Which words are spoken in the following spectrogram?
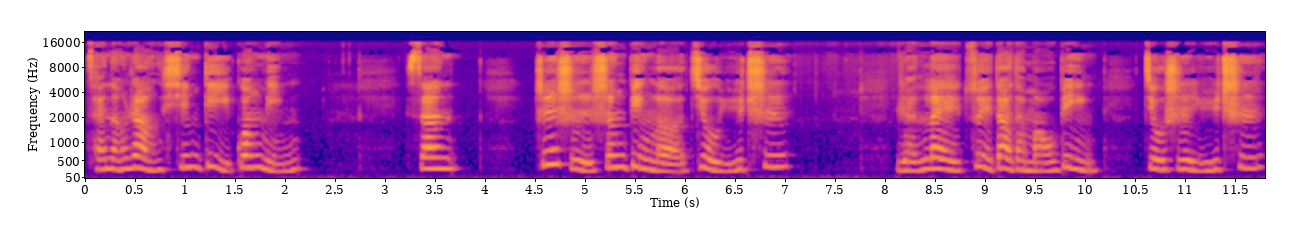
才能让心地光明。三，知识生病了就愚痴。人类最大的毛病就是愚痴，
